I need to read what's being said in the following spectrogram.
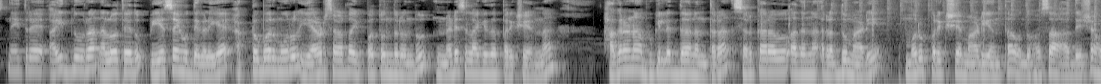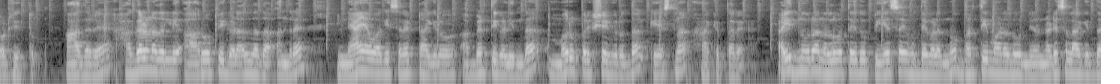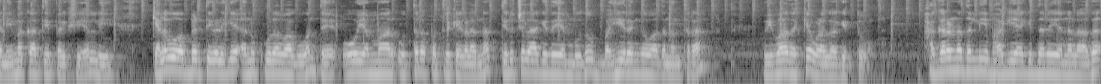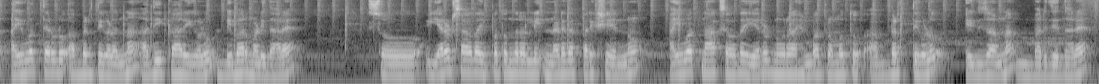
ಸ್ನೇಹಿತರೆ, ಐದುನೂರ ನಲವತ್ತೈದು ಪಿ ಎಸ್ ಐ ಹುದ್ದೆಗಳಿಗೆ ಅಕ್ಟೋಬರ್ ಮೂರು, ಎರಡು ಸಾವಿರದ ಇಪ್ಪತ್ತೊಂದರಂದು ನಡೆಸಲಾಗಿದ್ದ ಪರೀಕ್ಷೆಯನ್ನು ಹಗರಣ ಭುಗಿಲೆದ್ದ ನಂತರ ಸರ್ಕಾರವು ಅದನ್ನು ರದ್ದು ಮಾಡಿ ಮರುಪರೀಕ್ಷೆ ಮಾಡಿ ಅಂತ ಒಂದು ಹೊಸ ಆದೇಶ ಹೊರಡಿಸಿತ್ತು. ಆದರೆ ಹಗರಣದಲ್ಲಿ ಆರೋಪಿಗಳಲ್ಲದ ಅಂದರೆ ನ್ಯಾಯವಾಗಿ ಸೆಲೆಕ್ಟ್ ಆಗಿರೋ ಅಭ್ಯರ್ಥಿಗಳಿಂದ ಮರುಪರೀಕ್ಷೆ ವಿರುದ್ಧ ಕೇಸ್ನ ಹಾಕಿರ್ತಾರೆ. ಐದುನೂರ ನಲವತ್ತೈದು ಪಿ ಎಸ್ ಐ ಹುದ್ದೆಗಳನ್ನು ಭರ್ತಿ ಮಾಡಲು ನಡೆಸಲಾಗಿದ್ದ ನೇಮಕಾತಿ ಪರೀಕ್ಷೆಯಲ್ಲಿ ಕೆಲವು ಅಭ್ಯರ್ಥಿಗಳಿಗೆ ಅನುಕೂಲವಾಗುವಂತೆ ಒ ಎಂ ಆರ್ ಉತ್ತರ ಪತ್ರಿಕೆಗಳನ್ನು ತಿರುಚಲಾಗಿದೆ ಎಂಬುದು ಬಹಿರಂಗವಾದ ನಂತರ ವಿವಾದಕ್ಕೆ ಒಳಗಾಗಿತ್ತು. ಹಗರಣದಲ್ಲಿ ಭಾಗಿಯಾಗಿದ್ದಾರೆ ಎನ್ನಲಾದ ಐವತ್ತೆರಡು ಅಭ್ಯರ್ಥಿಗಳನ್ನು ಅಧಿಕಾರಿಗಳು ಡಿಬಾರ್ ಮಾಡಿದ್ದಾರೆ. ಸೊ, ಎರಡು ಸಾವಿರದ ಇಪ್ಪತ್ತೊಂದರಲ್ಲಿ ನಡೆದ ಪರೀಕ್ಷೆಯನ್ನು ಐವತ್ನಾಲ್ಕು ಸಾವಿರದ ಎರಡು ನೂರ ಎಂಬತ್ತೊಂಬತ್ತು ಅಭ್ಯರ್ಥಿಗಳು ಎಕ್ಸಾಮ್ನ ಬರೆದಿದ್ದಾರೆ.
